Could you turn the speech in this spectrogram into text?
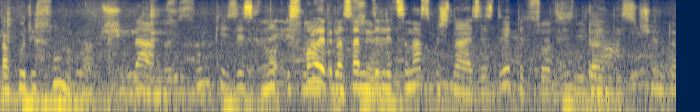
какой рисунок вообще? Да, но рисунки здесь... Ну, и стоит, на самом деле, цена смешная. Здесь 2 500, здесь Да. 3000. Да.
